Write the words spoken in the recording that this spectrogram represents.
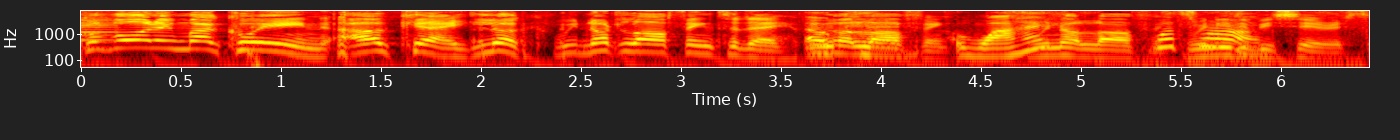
Good morning, my queen. Okay, look, we're not laughing today. We're not laughing. Why? We're not laughing. What's we need to be serious.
